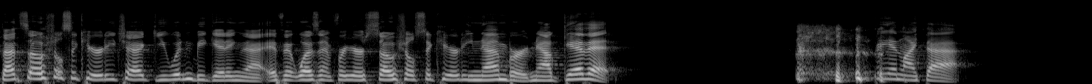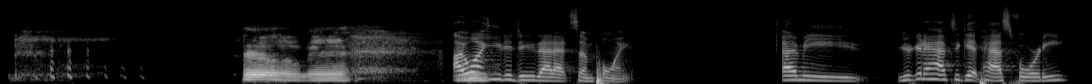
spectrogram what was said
that social security check, you wouldn't be getting that if it wasn't for your social security number. Now give it. Being like that. oh man. I want Mm. you to do that at some point. I mean, you're going to have to get past 40.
